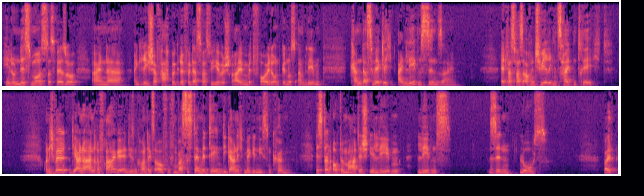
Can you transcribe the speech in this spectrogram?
Hedonismus, das wäre so ein, äh, ein griechischer Fachbegriff für das, was wir hier beschreiben mit Freude und Genuss am Leben, kann das wirklich ein Lebenssinn sein. Etwas, was auch in schwierigen Zeiten trägt. Und ich will die eine oder andere Frage in diesem Kontext aufrufen. Was ist denn mit denen, die gar nicht mehr genießen können? Ist dann automatisch ihr Leben lebenssinnlos? Weil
